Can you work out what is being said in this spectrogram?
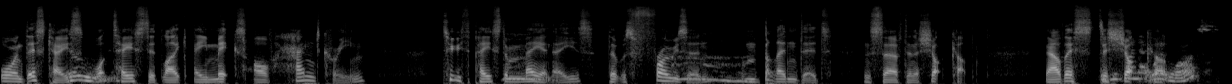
Or in this case, what tasted like a mix of hand cream, toothpaste, and Mm. mayonnaise that was frozen Oh. and blended and served in a shot cup. Now this Did this shot cup, what it was?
